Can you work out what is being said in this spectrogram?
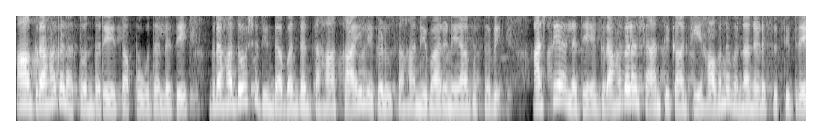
ಆ ಗ್ರಹಗಳ ತೊಂದರೆ ತಪ್ಪುವುದಲ್ಲದೆ ಗ್ರಹದೋಷದಿಂದ ಬಂದಂತಹ ಕಾಯಿಲೆಗಳು ಸಹ ನಿವಾರಣೆಯಾಗುತ್ತವೆ. ಅಷ್ಟೇ ಅಲ್ಲದೆ ಗ್ರಹಗಳ ಶಾಂತಿಗಾಗಿ ಹವನವನ್ನು ನಡೆಸುತ್ತಿದ್ರೆ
